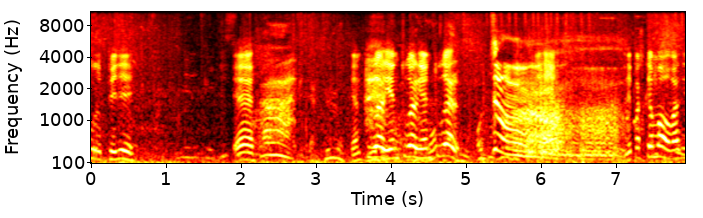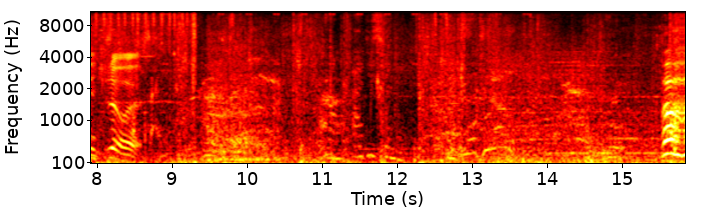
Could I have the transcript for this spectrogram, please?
Cool, le PD. Eh. Y'a une tourelle, y'a une tourelle, y'a une tourelle. Il est presque mort, vas-y, tue-le, ouais. Additionnel. Ah!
